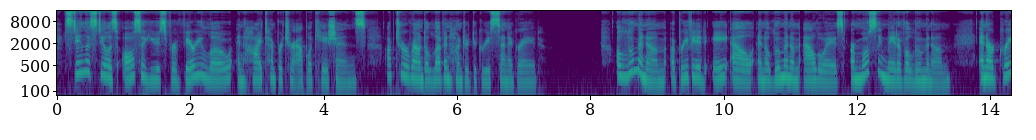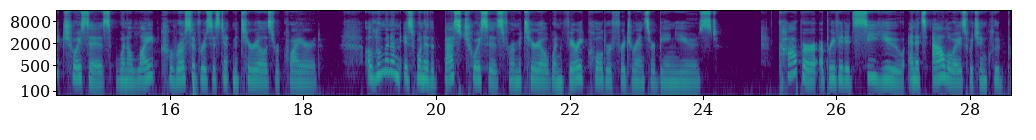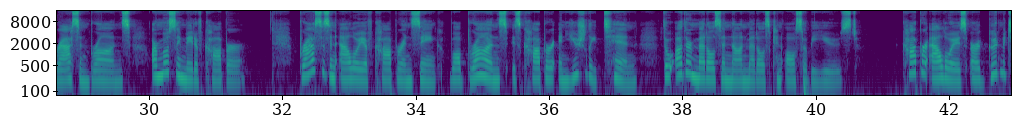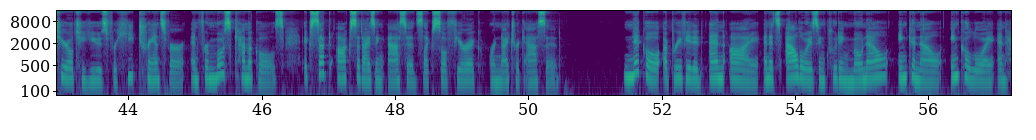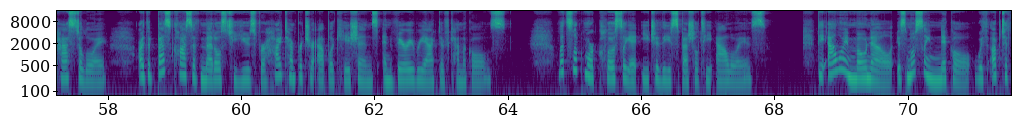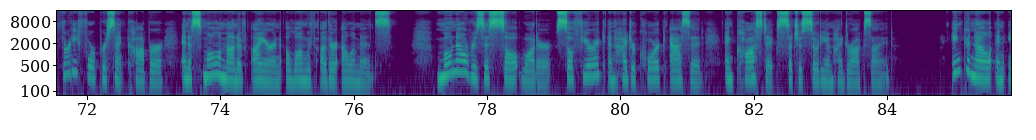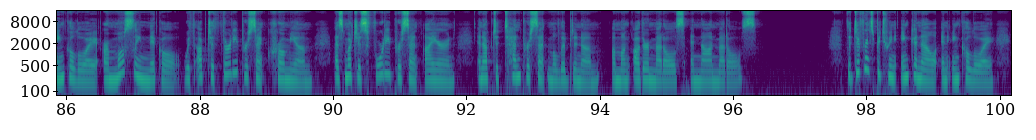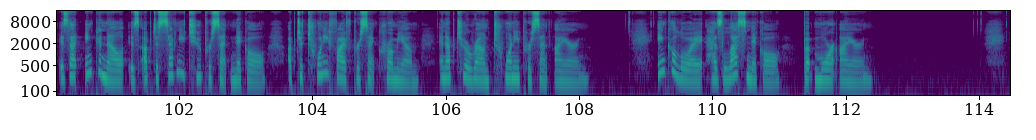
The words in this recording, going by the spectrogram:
Stainless steel is also used for very low and high temperature applications, up to around 1100 degrees centigrade. Aluminum, abbreviated AL and aluminum alloys, are mostly made of aluminum and are great choices when a light, corrosive resistant material is required. Aluminum is one of the best choices for a material when very cold refrigerants are being used. Copper, abbreviated Cu, and its alloys, which include brass and bronze, are mostly made of copper. Brass is an alloy of copper and zinc, while bronze is copper and usually tin, though other metals and nonmetals can also be used. Copper alloys are a good material to use for heat transfer and for most chemicals, except oxidizing acids like sulfuric or nitric acid. Nickel, abbreviated Ni, and its alloys including Monel, Inconel, Incoloy, and Hastelloy are the best class of metals to use for high temperature applications and very reactive chemicals. Let's look more closely at each of these specialty alloys. The alloy Monel is mostly nickel with up to 34% copper and a small amount of iron along with other elements. Monel resists salt water, sulfuric and hydrochloric acid, and caustics such as sodium hydroxide. Inconel and Incoloy are mostly nickel with up to 30% chromium, as much as 40% iron, and up to 10% molybdenum, among other metals and nonmetals. The difference between Inconel and Incoloy is that Inconel is up to 72% nickel, up to 25% chromium, and up to around 20% iron. Incoloy has less nickel but more iron.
